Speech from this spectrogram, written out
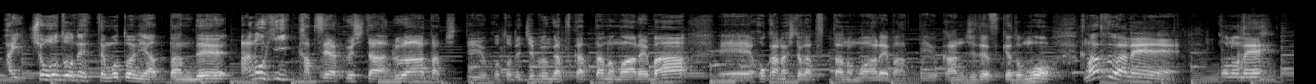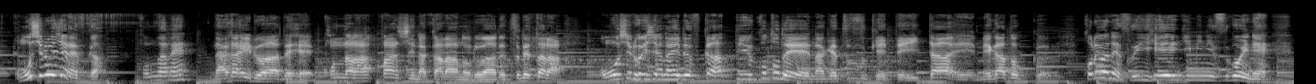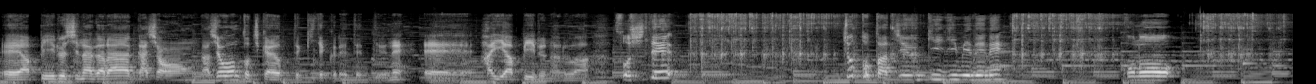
はい、ちょうどね、手元にあったんで、あの日活躍したルアーたちっていうことで自分が使ったのもあれば、えー他の人が釣ったのもあればっていう感じですけども、まずはね、このね、面白いじゃないですか。こんなね、長いルアーで、こんなファンシーなカラーのルアーで釣れたら、面白いじゃないですかっていうことで投げ続けていた、えーメガドッグ。これはね、水平気味にすごいね、えーアピールしながらガショーン、ガショーンと近寄ってきてくれてっていうね、えーハイアピールなルアー。そして、ちょっと立ち浮き気味でね、この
